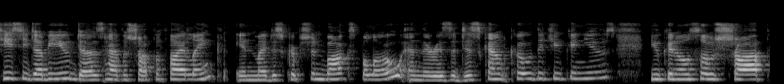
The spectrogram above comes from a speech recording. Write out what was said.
TCW does have a Shopify link in my description box below, and there is a discount code that you can use. You can also shop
